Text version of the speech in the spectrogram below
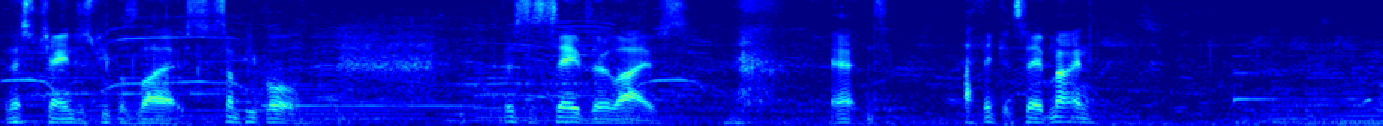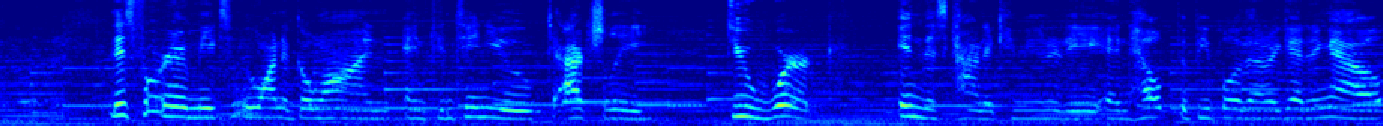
And this changes people's lives. Some people, this has saved their lives. and I think it saved mine. This program makes me want to go on and continue to actually do work in this kind of community and help the people that are getting out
